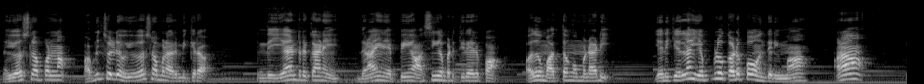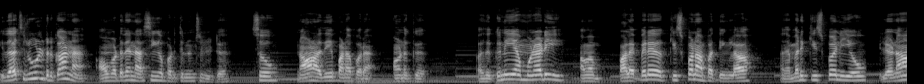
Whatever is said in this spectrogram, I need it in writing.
நான் யோசனை பண்ணலாம் அப்படின்னு சொல்லி அவன் யோசனை பண்ண ஆரம்பிக்கிறா. இந்த ஏன் இருக்கானே இதெல்லாம் நாய் எப்பயும் அசிங்கப்படுத்திட்டே இருப்பான். அதுவும் மற்றவங்க முன்னாடி. எனக்கு இதெல்லாம் எவ்வளோ கடுப்பாகும் தெரியுமா? ஆனால் ஏதாச்சும் ரூல் இருக்கானே அவன் மட்டும் தான் என்ன அசிங்கப்படுத்தணும்னு சொல்லிட்டு. ஸோ நானும் அதே பண்ண போகிறேன் அவனுக்கு. அதுக்குன்னு என் முன்னாடி அவன் பல பேரை கிஸ் பண்ணா பார்த்தீங்களா அந்த மாதிரி கிஸ் பண்ணியோ இல்லைனா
